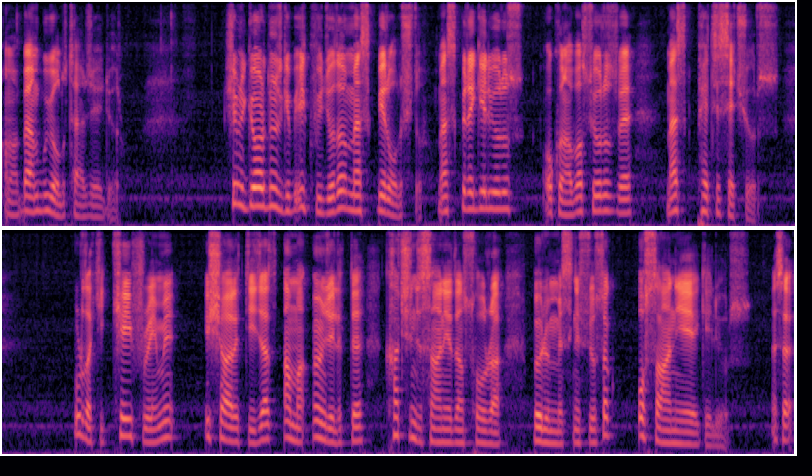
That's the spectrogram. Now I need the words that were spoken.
ama ben bu yolu tercih ediyorum. Şimdi gördüğünüz gibi ilk videoda mask 1 oluştu. Mask 1'e geliyoruz, okuna basıyoruz ve mask pet'i seçiyoruz. Buradaki keyframe'i işaretleyeceğiz ama öncelikle kaçıncı saniyeden sonra bölünmesini istiyorsak o saniyeye geliyoruz. Mesela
